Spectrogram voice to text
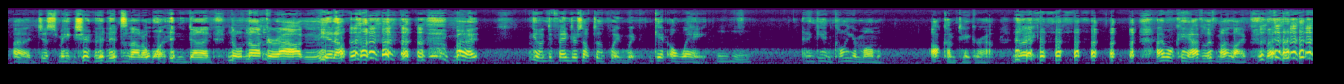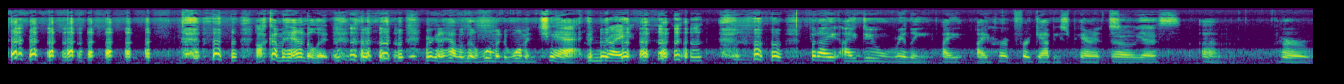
Uh, just make sure that it's not a one and done. Don't knock her out, and you know. but you know, defend yourself to the point where get away. Mm-hmm. And again, call your mama. I'll come take her out. Right. I'm okay. I've lived my life. I'll come handle it. We're gonna have a little woman to woman chat. right. But I, I do really, I, I hurt for Gabby's parents. Oh yes. Um, her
